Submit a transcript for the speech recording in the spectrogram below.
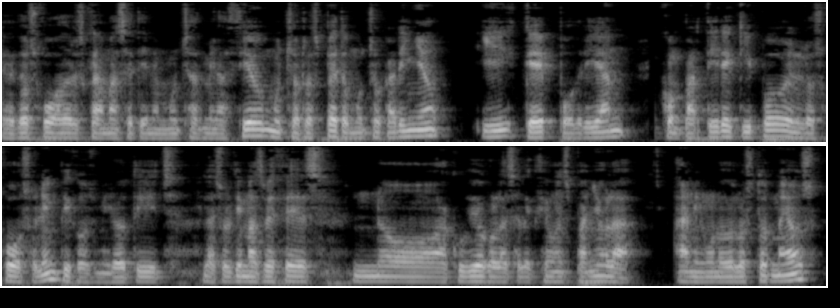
Eh, dos jugadores que además se tienen mucha admiración, mucho respeto, mucho cariño y que podrían compartir equipo en los Juegos Olímpicos. Mirotic las últimas veces no acudió con la selección española a ninguno de los torneos,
